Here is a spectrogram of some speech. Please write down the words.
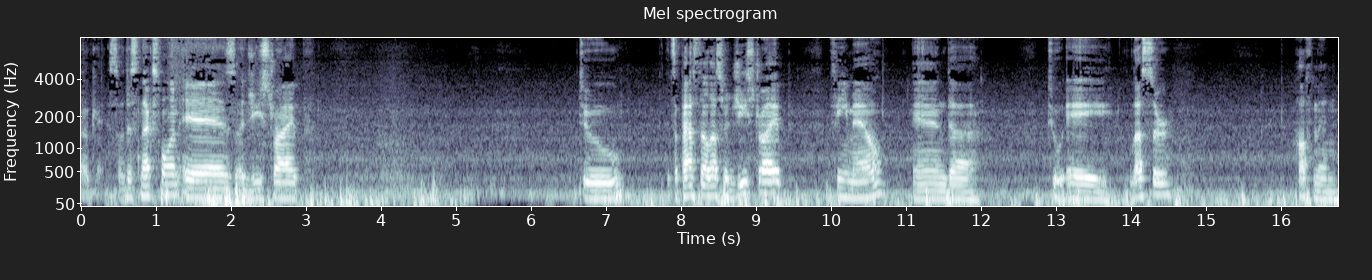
Okay, so this next one is a G-stripe to, it's a pastel lesser G-stripe female and uh, to a lesser Huffman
